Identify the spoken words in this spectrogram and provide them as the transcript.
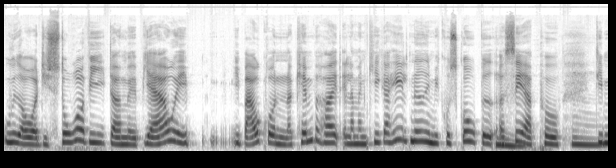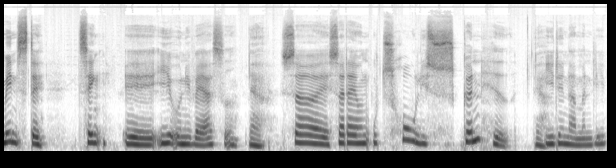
ud over de store vider med bjerge i, i baggrunden og kæmpe højt, eller man kigger helt ned i mikroskopet mm. og ser på mm. de mindste ting øh, i universet. Ja. Så, øh, så er der jo en utrolig skønhed ja. i det, når man lige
